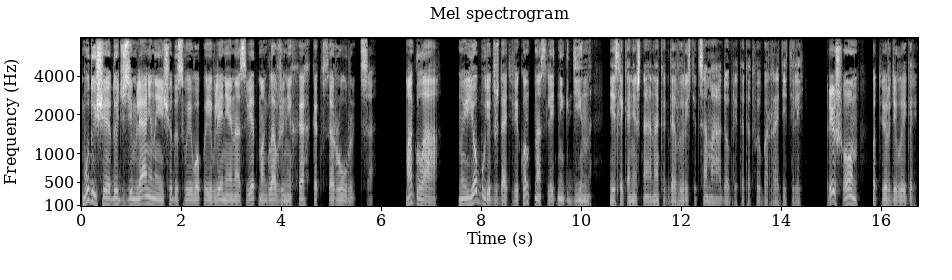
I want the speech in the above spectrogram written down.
Будущая дочь землянина еще до своего появления на свет могла в женихах как в рыться. Могла, но ее будет ждать Виконт-наследник Дин, если, конечно, она, когда вырастет, сама одобрит этот выбор родителей. «Решен», — подтвердил Игорь.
